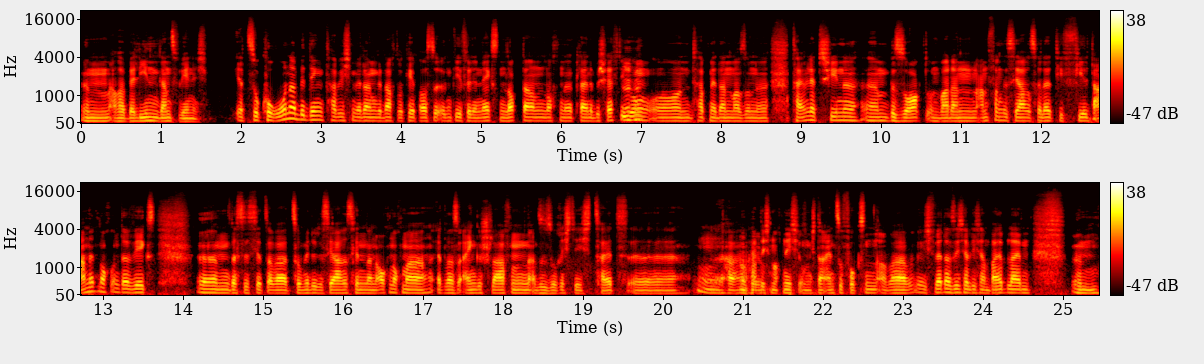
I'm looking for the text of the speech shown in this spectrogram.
Ähm, aber Berlin ganz wenig jetzt so Corona-bedingt habe ich mir dann gedacht, okay, brauchst du irgendwie für den nächsten Lockdown noch eine kleine Beschäftigung und habe mir dann mal so eine Timelapse-Schiene ähm, besorgt und war dann Anfang des Jahres relativ viel damit noch unterwegs. Ähm, das ist jetzt aber zur Mitte des Jahres hin dann auch noch mal etwas eingeschlafen. Also so richtig Zeit äh, ha hatte ich noch nicht, um mich da einzufuchsen, aber ich werde da sicherlich am Ball bleiben. Ähm,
